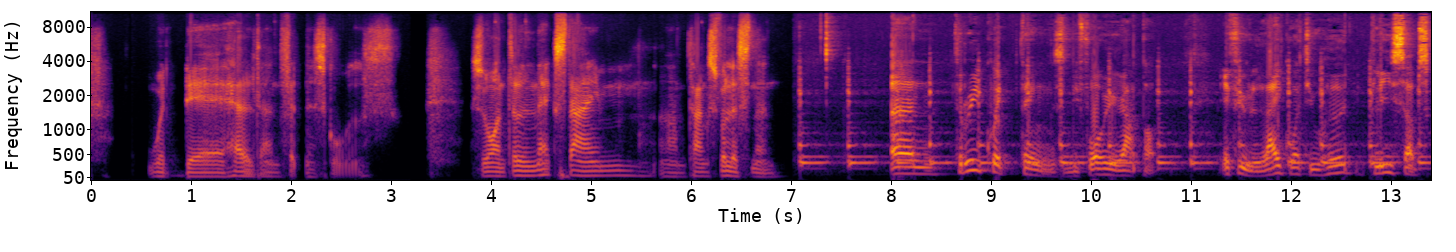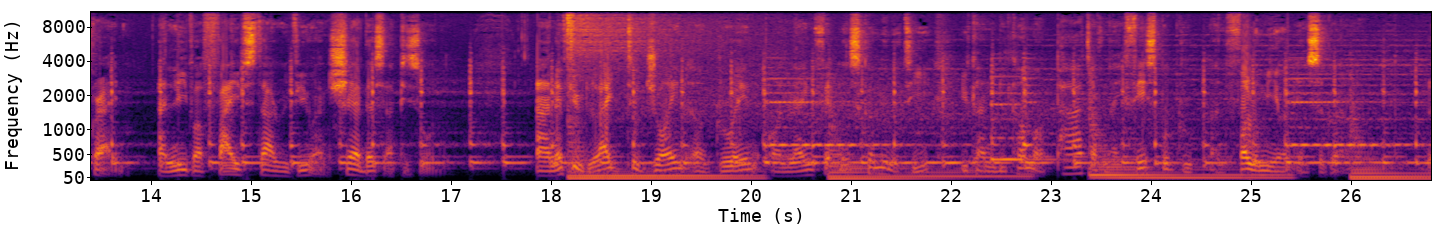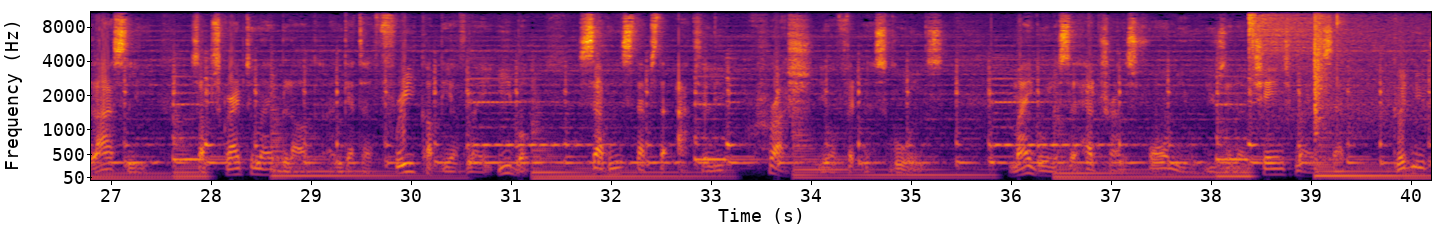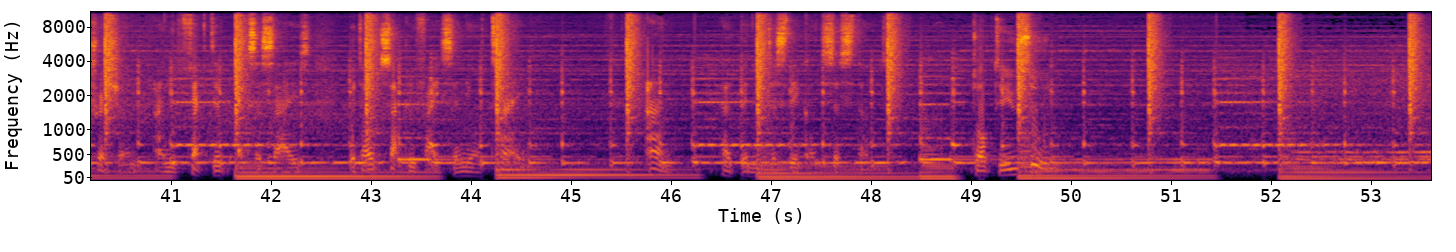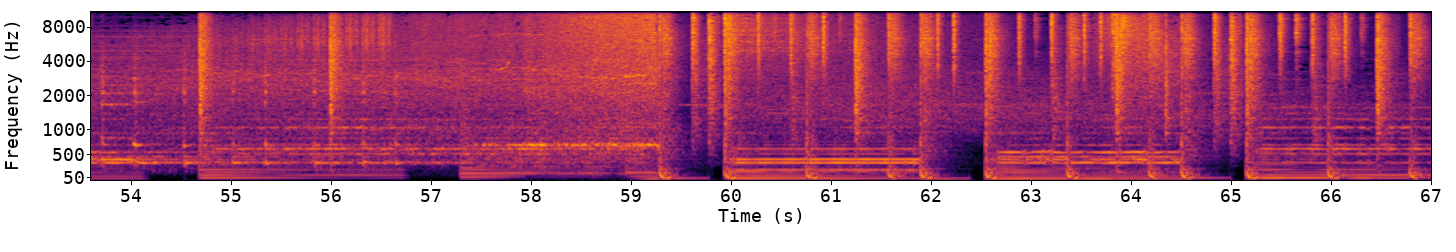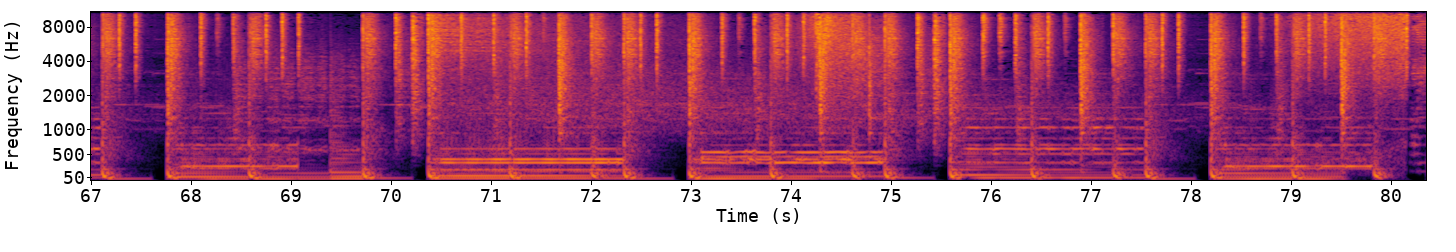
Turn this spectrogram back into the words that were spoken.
with their health and fitness goals. So until next time, um, thanks for listening. And three quick things before we wrap up. If you like what you heard, please subscribe and leave a five star review and share this episode. And if you'd like to join a growing online fitness community, you can become a part of my Facebook group and follow me on Instagram. Lastly, subscribe to my blog and get a free copy of my ebook, 7 Steps to Actually Crush Your Fitness Goals. My goal is to help transform you using a changed mindset, good nutrition, and effective exercise without sacrificing your time. And helping you to stay consistent. Talk to you soon.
